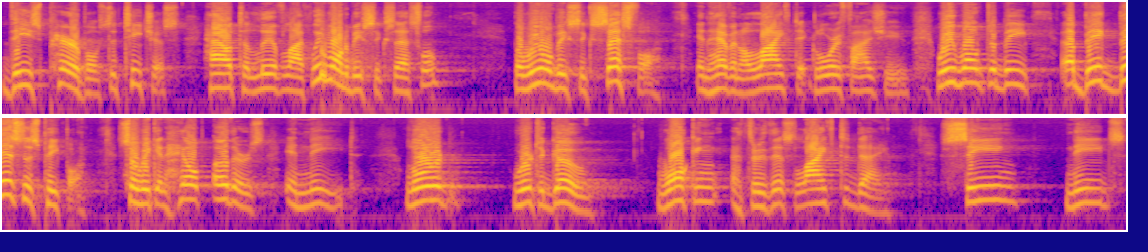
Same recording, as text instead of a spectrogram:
these parables to teach us how to live life. We want to be successful, but we want to be successful in having a life that glorifies you. We want to be a big business people so we can help others in need. Lord, we're to go walking uh, through this life today, seeing needs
